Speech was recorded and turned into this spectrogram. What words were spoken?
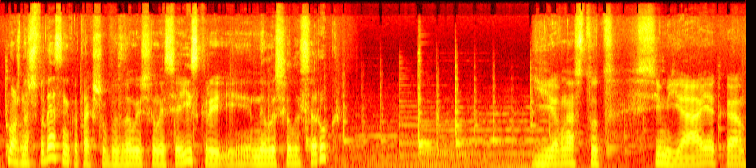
от. Можна швидесенько, так, щоб залишилися іскри і не лишилося рук. Є в нас тут сім'я, яка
